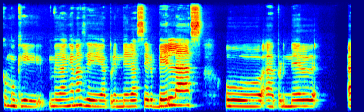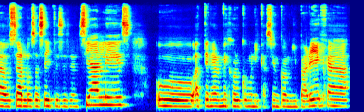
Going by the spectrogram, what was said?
como que me dan ganas de aprender a hacer velas o aprender a usar los aceites esenciales o a tener mejor comunicación con mi pareja,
